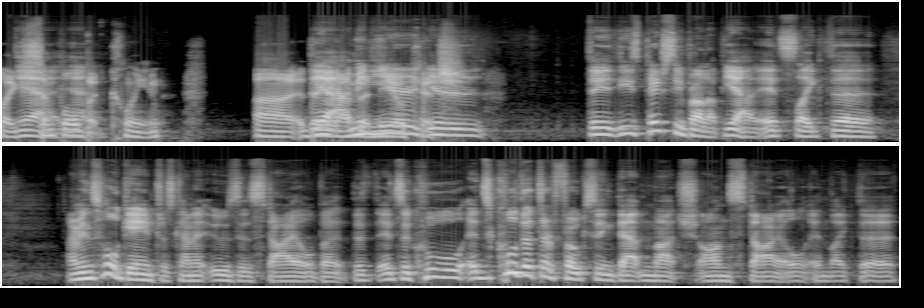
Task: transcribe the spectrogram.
like yeah, simple but clean. Uh, yeah, I mean, you're the, these pictures you brought up. Yeah, it's like the. I mean, this whole game just kind of oozes style, but it's a cool. It's cool that they're focusing that much on style and like the,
